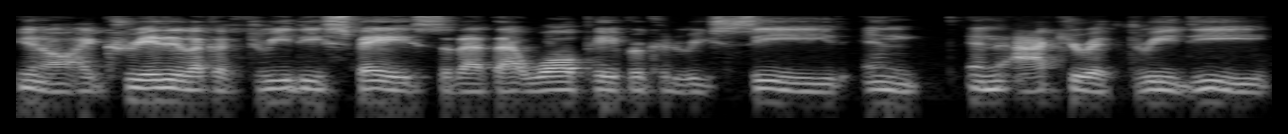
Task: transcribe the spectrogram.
you know, I created like a 3D space so that that wallpaper could recede in in accurate 3D.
